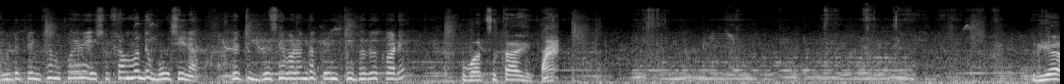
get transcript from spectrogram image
আমি তো প্রেম প্রেম করি না এইসব সম্বন্ধে বুঝি না। একটু বুঝে বলেন তো প্রেম কীভাবে করে? ও আচ্ছা তাই? রিয়া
